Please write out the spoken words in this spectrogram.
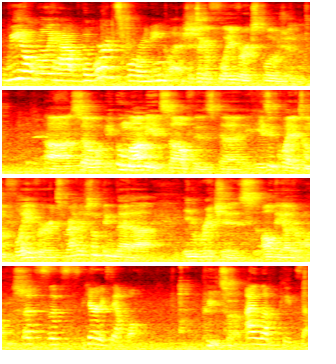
we don't really have the words for in English. It's like a flavor explosion. Uh, so umami itself is uh, isn't quite its own flavor. It's rather something that uh, enriches all the other ones. Let's let's hear an example. Pizza. I love pizza.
